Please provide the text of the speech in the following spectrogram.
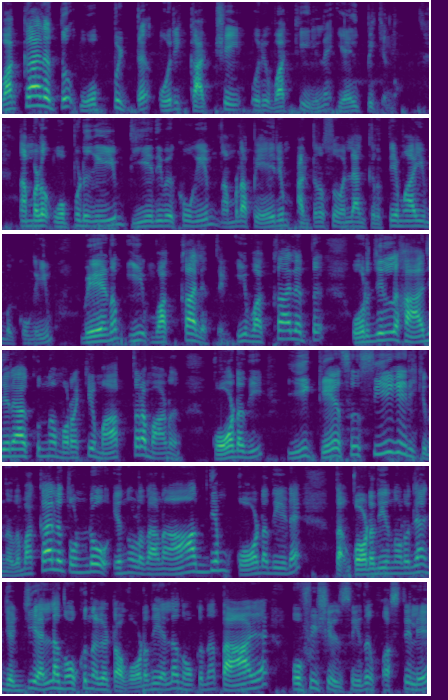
വക്കാലത്ത് ഒപ്പിട്ട് ഒരു കക്ഷി ഒരു വക്കീലിനെ ഏൽപ്പിക്കുന്നു. നമ്മൾ ഒപ്പിടുകയും തീയതി വെക്കുകയും നമ്മുടെ പേരും അഡ്രസ്സും എല്ലാം കൃത്യമായും വെക്കുകയും വേണം ഈ വക്കാലത്തിൽ ഈ വക്കാലത്ത് ഒറിജിനൽ ഹാജരാക്കുന്ന മുറയ്ക്ക് മാത്രമാണ് കോടതി ഈ കേസ് സ്വീകരിക്കുന്നത് വക്കാലത്തുണ്ടോ എന്നുള്ളതാണ് ആദ്യം കോടതിയുടെ കോടതി എന്ന് പറഞ്ഞാൽ ജഡ്ജി അല്ല നോക്കുന്ന കേട്ടോ. കോടതിയല്ല നോക്കുന്ന താഴെ ഒഫീഷ്യൽസ് ഇത് ഫസ്റ്റിലെ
